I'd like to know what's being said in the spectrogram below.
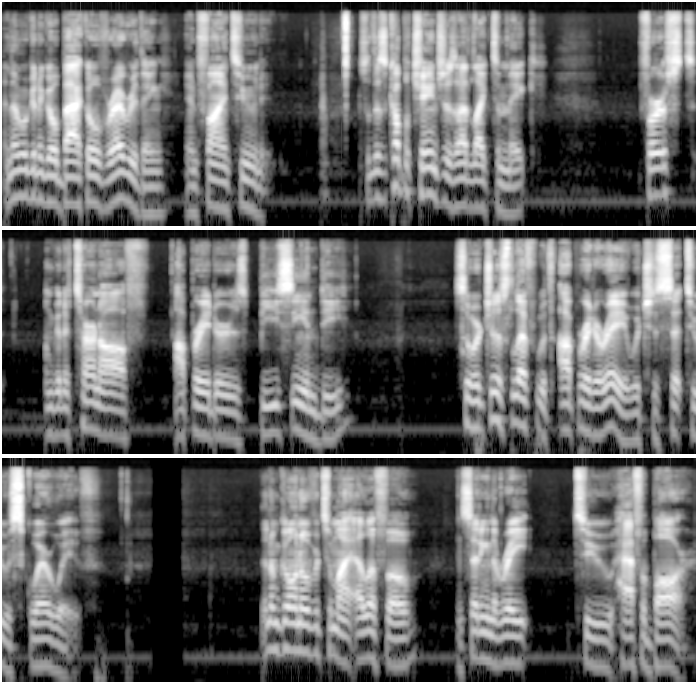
and then we're going to go back over everything and fine tune it. So there's a couple changes I'd like to make. First, I'm going to turn off operators B, C, and D. So we're just left with operator A, which is set to a square wave. Then I'm going over to my LFO and setting the rate to half a bar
